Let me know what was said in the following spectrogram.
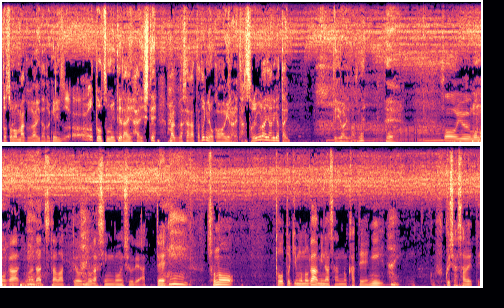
とその幕が開いた時にずーっとうつむいて礼拝して幕が下がった時にお顔を上げられた。それぐらいありがたいって言われてますね。えそういうものが未だ伝わっておるのが真言宗であってええ。その尊きものが皆さんの家庭にはい。複写されて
